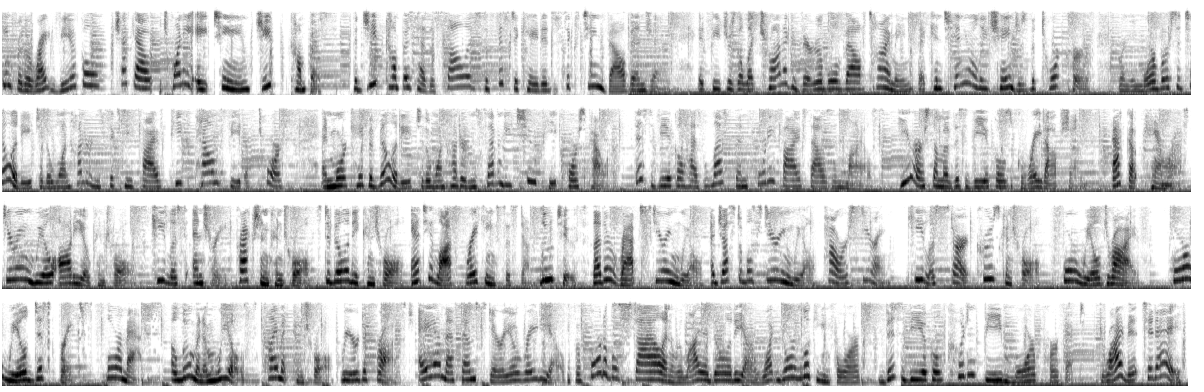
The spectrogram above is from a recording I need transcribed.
Looking for the right vehicle? Check out 2018 Jeep Compass. The Jeep Compass has a solid, sophisticated 16-valve engine. It features electronic variable valve timing that continually changes the torque curve, bringing more versatility to the 165 peak pound-feet of torque and more capability to the 172 peak horsepower. This vehicle has less than 45,000 miles. Here are some of this vehicle's great options. Backup camera, steering wheel audio controls, keyless entry, traction control, stability control, anti-lock braking system, Bluetooth, leather wrapped steering wheel, adjustable steering wheel, power steering, keyless start, cruise control, four wheel drive, four wheel disc brakes, floor mats, aluminum wheels, climate control, rear defrost, AM FM stereo radio. If affordable style and reliability are what you're looking for, this vehicle couldn't be more perfect. Drive it today.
